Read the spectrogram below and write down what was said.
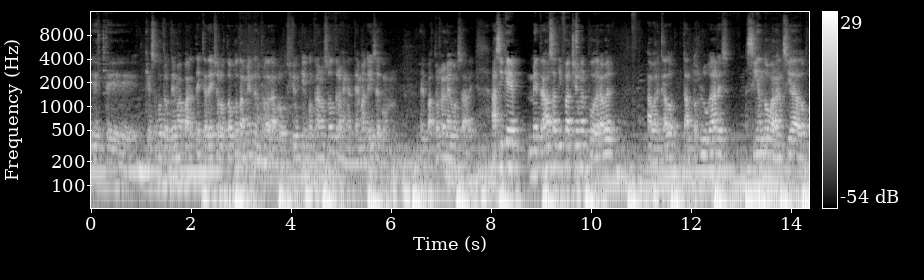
Este, que eso es otro tema aparte, que de hecho lo toco también dentro de la producción que contra nosotros en el tema que hice con el pastor René González. Así que me trajo satisfacción el poder haber abarcado tantos lugares, siendo balanceado.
